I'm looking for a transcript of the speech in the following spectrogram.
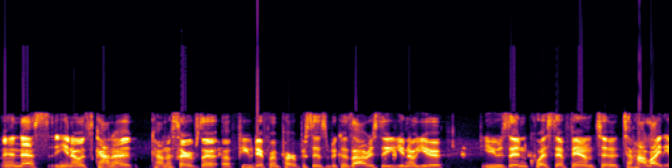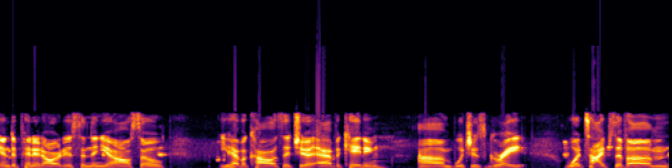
and that's you know it's kind of kind of serves a, a, few different purposes because obviously you know you're using Quest FM to to highlight independent artists, and then you're also you have a cause that you're advocating, um, which is great. What types of, um,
